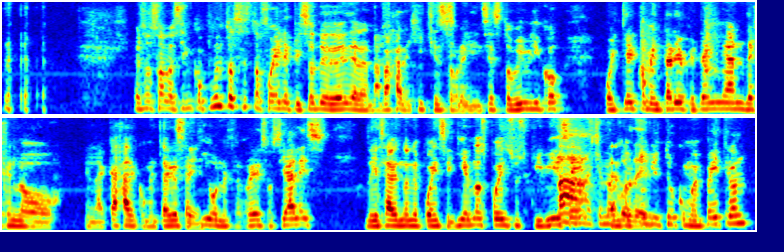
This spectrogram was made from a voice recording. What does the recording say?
Esos son los cinco puntos. Esto fue el episodio de hoy de la navaja de Hitchens sobre el incesto bíblico. Cualquier comentario que tengan, déjenlo en la caja de comentarios aquí o en nuestras redes sociales. Ya saben dónde pueden seguirnos, pueden suscribirse ah, tanto en YouTube como en Patreon.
